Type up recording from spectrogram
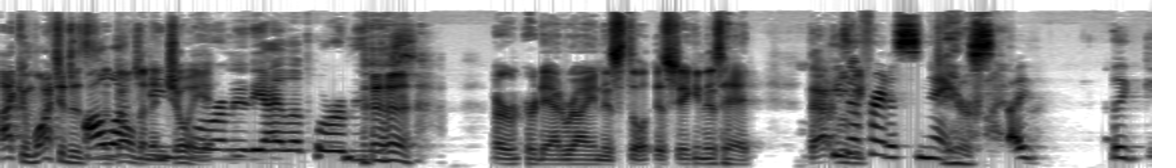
I can watch it as an I'll watch adult and enjoy it. horror movie. I love horror movies. her, her dad Ryan is still is shaking his head. That He's movie. afraid of snakes. I, like,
